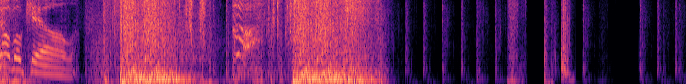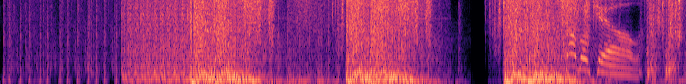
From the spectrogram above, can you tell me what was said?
Double kill! Double kill!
